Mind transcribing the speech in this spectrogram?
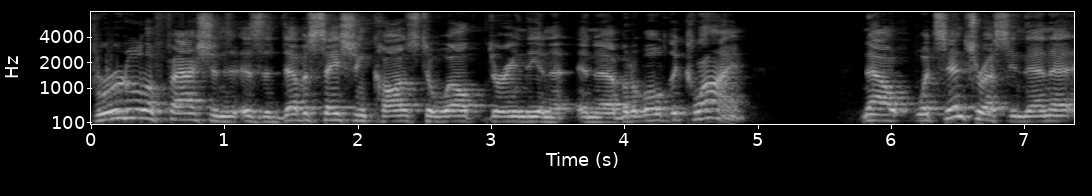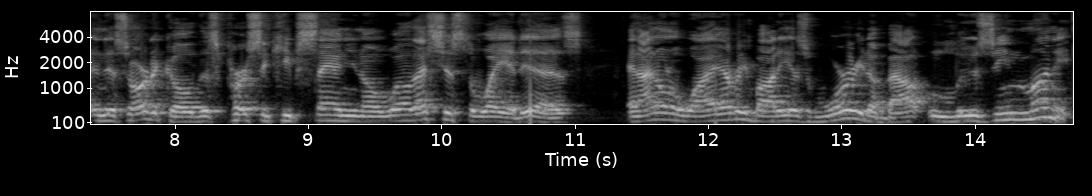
brutal of fashions is the devastation caused to wealth during the in- inevitable decline. Now, what's interesting then uh, in this article, this person keeps saying, you know, well, that's just the way it is. And I don't know why everybody is worried about losing money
